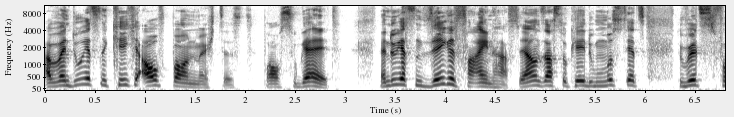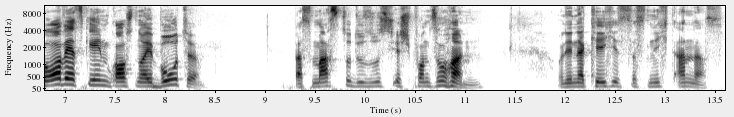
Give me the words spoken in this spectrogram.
Aber wenn du jetzt eine Kirche aufbauen möchtest, brauchst du Geld. Wenn du jetzt einen Segelverein hast ja, und sagst, okay, du musst jetzt, du willst vorwärts gehen, brauchst neue Boote. Was machst du? Du suchst dir Sponsoren. Und in der Kirche ist das nicht anders.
